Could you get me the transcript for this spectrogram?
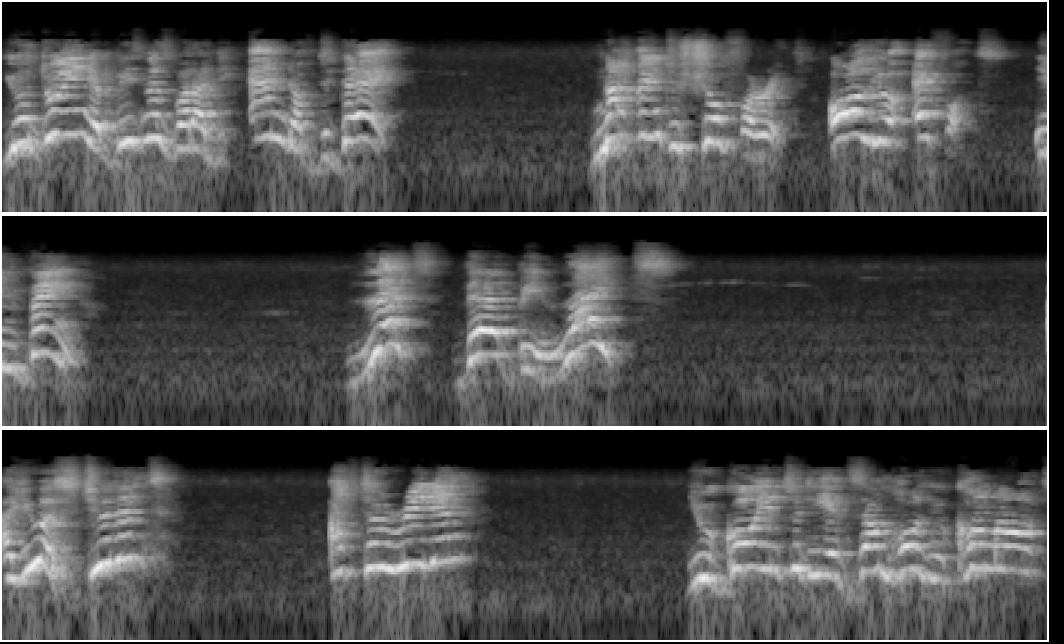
You're doing your business, but at the end of the day, nothing to show for it. All your efforts in vain. Be light. Are you a student? After reading, you go into the exam hall, you come out.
